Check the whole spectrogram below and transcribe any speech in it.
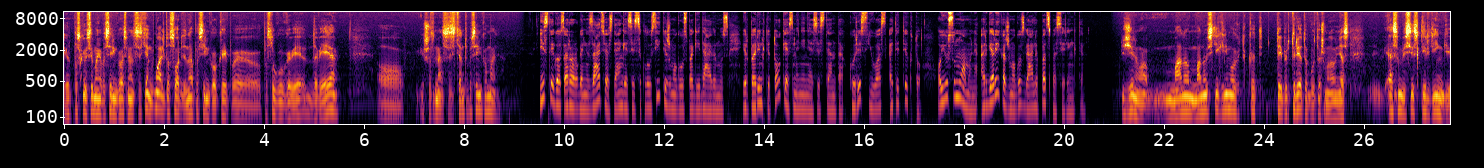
ir paskui jisai mane pasirinko asmens asistentų. Maltos ordiną pasirinko kaip e, paslaugų davėją, o iš asmens asistentų pasirinko mane. Įstaigos ar organizacijos tengiasi įsiklausyti žmogaus pageidavimus ir parinkti tokį asmeninį asistentą, kuris juos atitiktų. O jūsų nuomonė, ar gerai, kad žmogus gali pats pasirinkti? Žinoma, mano, mano įstikinimu, kad taip ir turėtų būti, aš manau, nes esame visi skirtingi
